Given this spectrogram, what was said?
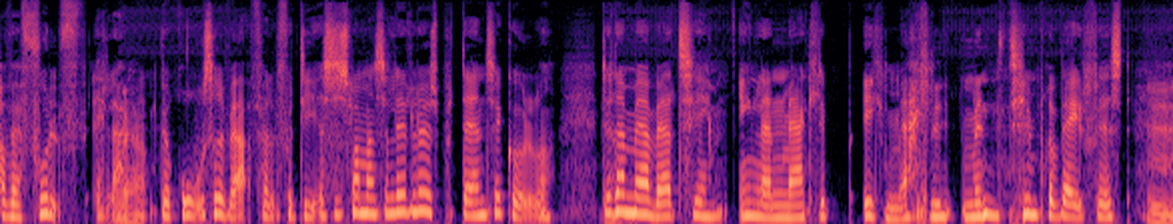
at være fuld, eller Ja. ja. beruset i hvert fald, fordi og så slår man sig lidt løs på dansegulvet. Det der med at være til en eller anden mærkelig, ikke mærkelig, men til en privat fest, Mm.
